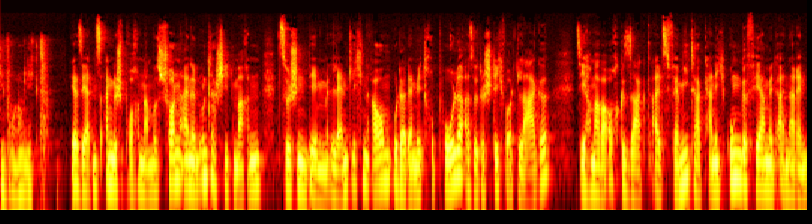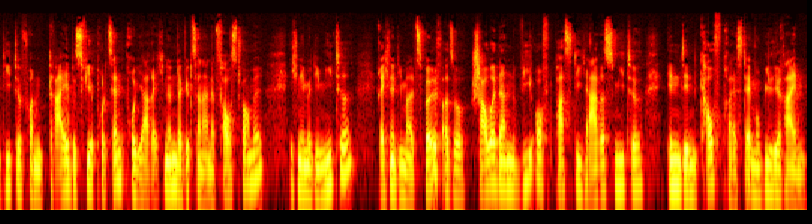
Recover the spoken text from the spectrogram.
die Wohnung liegt. Ja, Sie hatten es angesprochen, man muss schon einen Unterschied machen zwischen dem ländlichen Raum oder der Metropole, also das Stichwort Lage. Sie haben aber auch gesagt, als Vermieter kann ich ungefähr mit einer Rendite von drei bis vier Prozent pro Jahr rechnen. Da gibt es dann eine Faustformel. Ich nehme die Miete, rechne die mal zwölf, also schaue dann, wie oft passt die Jahresmiete in den Kaufpreis der Immobilie rein.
